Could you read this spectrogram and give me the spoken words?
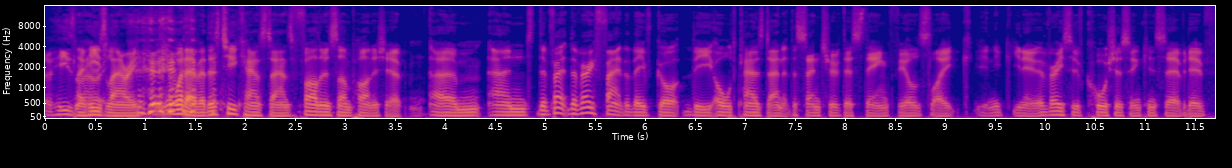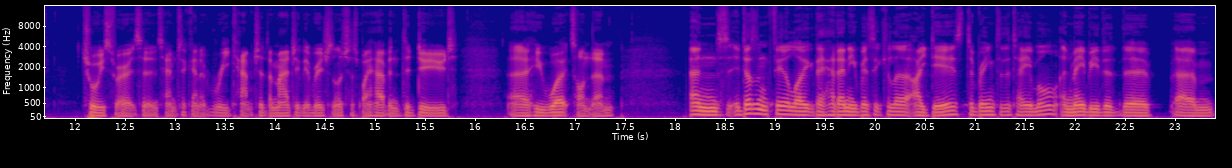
No, he's no, Larry. he's Larry. Whatever. There's two Kasdans, father and son partnership. Um, and the ve- the very fact that they've got the old Kasdan at the center of this thing feels like you know a very sort of cautious and conservative choice, where it's an attempt to kind of recapture the magic of the originals just by having the dude uh, who worked on them. And it doesn't feel like they had any particular ideas to bring to the table. And maybe the the um,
